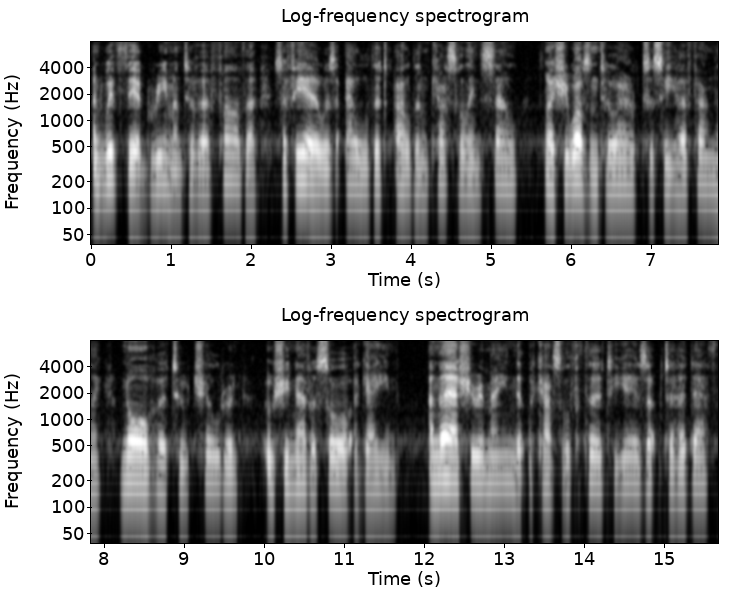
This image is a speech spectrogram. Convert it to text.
and with the agreement of her father, Sophia was held at Ahlden Castle in Celle, where she wasn't allowed to see her family, nor her two children, who she never saw again. And there she remained at the castle for thirty years up to her death.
